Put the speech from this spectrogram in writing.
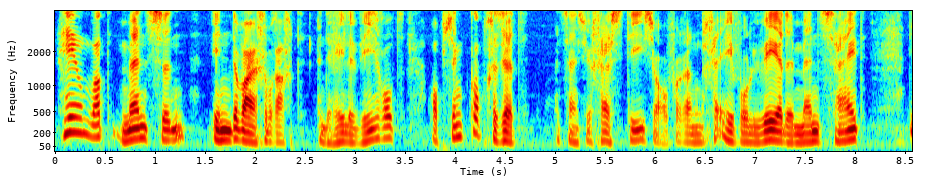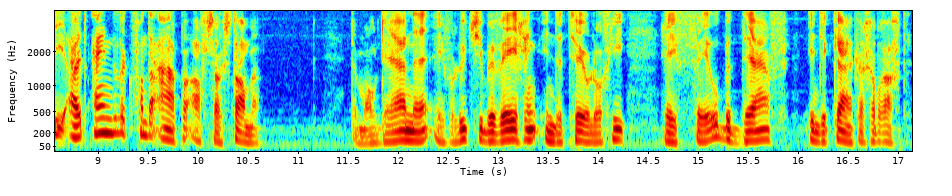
heel wat mensen in de war gebracht en de hele wereld op zijn kop gezet. Met zijn suggesties over een geëvolueerde mensheid die uiteindelijk van de apen af zou stammen. De moderne evolutiebeweging in de theologie heeft veel bederf in de kerken gebracht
